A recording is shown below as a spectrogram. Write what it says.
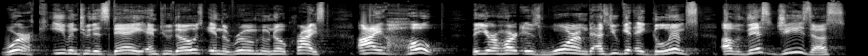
work even to this day, and to those in the room who know Christ, I hope that your heart is warmed as you get a glimpse of this Jesus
